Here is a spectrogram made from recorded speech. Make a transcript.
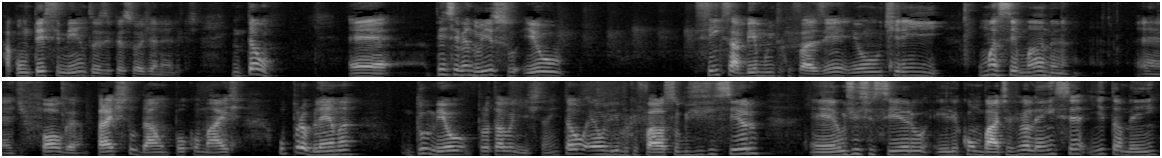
acontecimentos e pessoas genéricas. Então, é, percebendo isso, eu, sem saber muito o que fazer, eu tirei uma semana é, de folga para estudar um pouco mais o problema do meu protagonista. Então, é um livro que fala sobre o justiceiro. É, o justiceiro ele combate a violência e também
